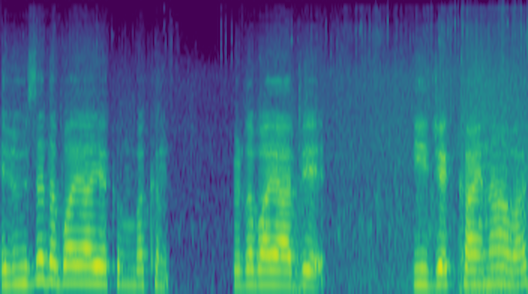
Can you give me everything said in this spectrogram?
Evimize de bayağı yakın bakın. Şurada bayağı bir yiyecek kaynağı var.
